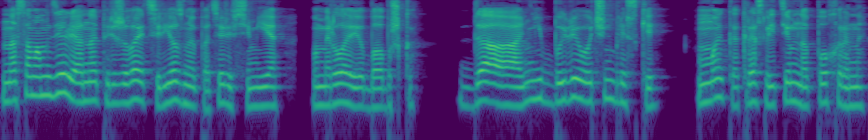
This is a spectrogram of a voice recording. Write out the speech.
На самом деле она переживает серьезную потерю в семье. Умерла ее бабушка. Да, они были очень близки. Мы как раз летим на похороны.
